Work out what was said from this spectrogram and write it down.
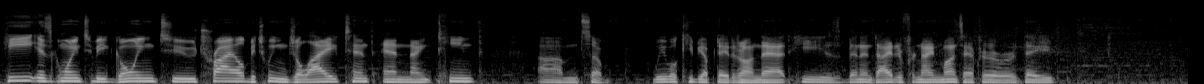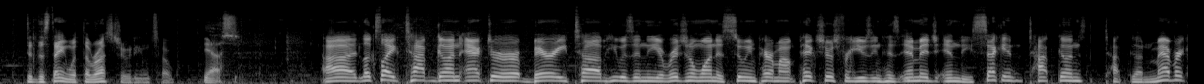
He is going to be going to trial between July 10th and 19th. Um, so we will keep you updated on that. He has been indicted for nine months after they did this thing with the Rust shooting. So. Yes. Uh, it looks like Top Gun actor Barry Tubb, he was in the original one, is suing Paramount Pictures for using his image in the second Top Gun, Top Gun Maverick,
